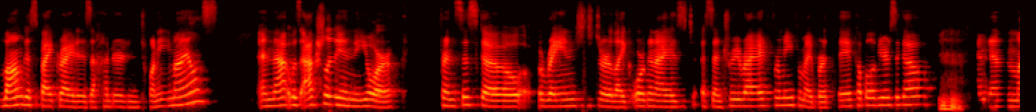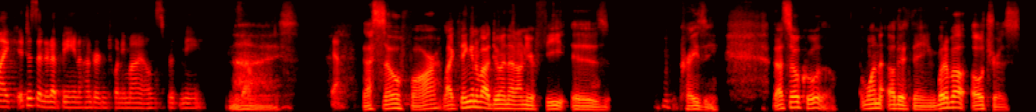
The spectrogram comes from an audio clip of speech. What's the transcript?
longest bike ride is 120 miles. And that was actually in New York. Francisco arranged or like organized a century ride for me for my birthday a couple of years ago. Mm-hmm. And then like it just ended up being 120 miles for me. Nice. So, yeah. That's so far. Like thinking about doing that on your feet is crazy. That's so cool though. One other thing, what about ultras?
